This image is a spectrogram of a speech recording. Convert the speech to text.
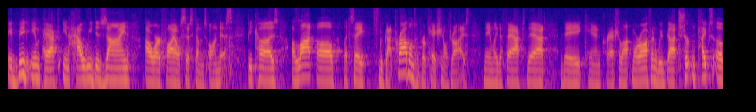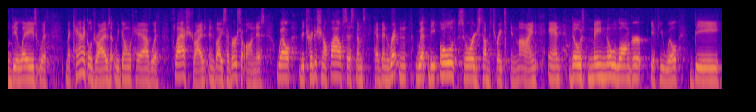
a big impact in how we design our file systems on this. Because a lot of, let's say, we've got problems with rotational drives, namely the fact that they can crash a lot more often. We've got certain types of delays with mechanical drives that we don't have with flash drives and vice versa on this? Well, the traditional file systems have been written with the old storage substrates in mind, and those may no longer, if you will, be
